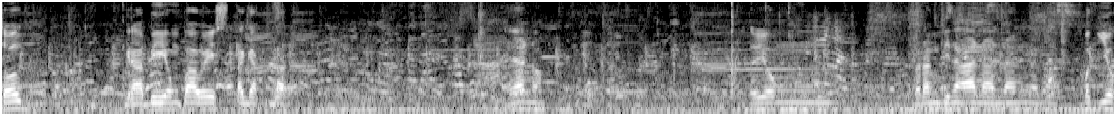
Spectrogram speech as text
Sold. Grabe yung pawis, tagakdak. Ayan no. Ito yung parang dinaanan ng ano, bagyo.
